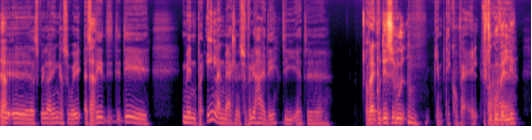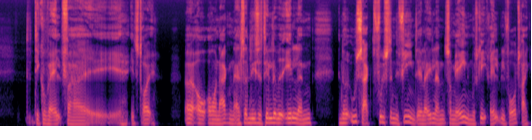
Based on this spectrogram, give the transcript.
ja. øh, øh, spiller Anchors Away. Altså, Ja. det, det, det, men på en eller anden mærkelig måde, selvfølgelig har jeg det, fordi at, øh, Og hvordan kunne det se ud, jamen, det kunne være alt hvis du kunne vælge? det kunne være alt fra øh, et strøg øh, over, nakken, altså lige så stille, ved et eller andet, noget usagt, fuldstændig fint, eller et eller andet, som jeg egentlig måske reelt ville foretrække.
